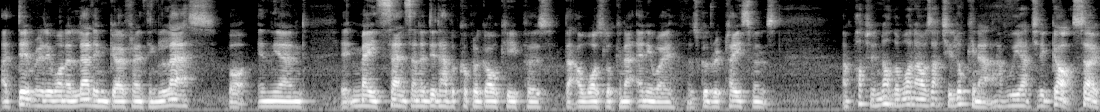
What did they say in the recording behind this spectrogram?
I didn't really want to let him go for anything less, but in the end, it made sense, and I did have a couple of goalkeepers that I was looking at anyway as good replacements, and possibly not the one I was actually looking at. Have we actually got so?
